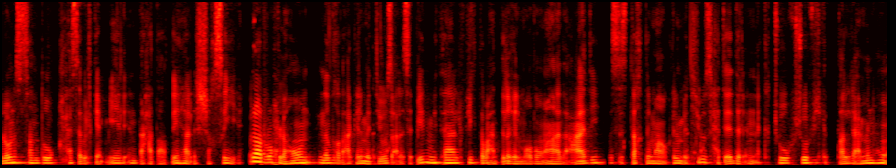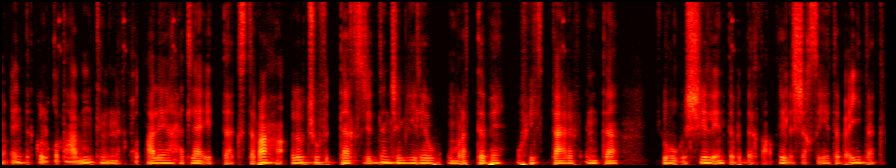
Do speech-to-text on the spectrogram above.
لون الصندوق حسب الكمية اللي أنت حتعطيها للشخصية. نروح لهون نضغط على كلمة use على سبيل المثال. فيك طبعا تلغي الموضوع هذا عادي بس استخدمها. وكلمة use حتقدر إنك تشوف شو فيك تطلع من هون أنت كل قطعة ممكن إنك تحط عليها حتلاقي ال tags تبعها. ولو تشوف ال tags جدا جميلة ومرتبة وفيك تعرف أنت شو هو الشيء اللي أنت بدك تعطيه للشخصية تبعيتك.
